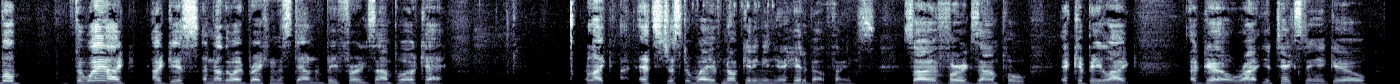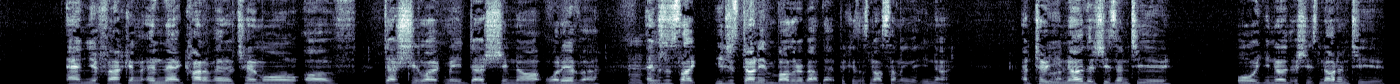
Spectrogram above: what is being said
well, the way I, I guess another way of breaking this down would be, for example, okay, like it's just a way of not getting in your head about things. So, for example, it could be like a girl, right? You're texting a girl, and you're fucking in that kind of inner turmoil of does she like me, does she not, whatever. And mm-hmm. it's just like you just don't even bother about that because it's not something that you know. Until you know that she's into you, or you know that she's not into you,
